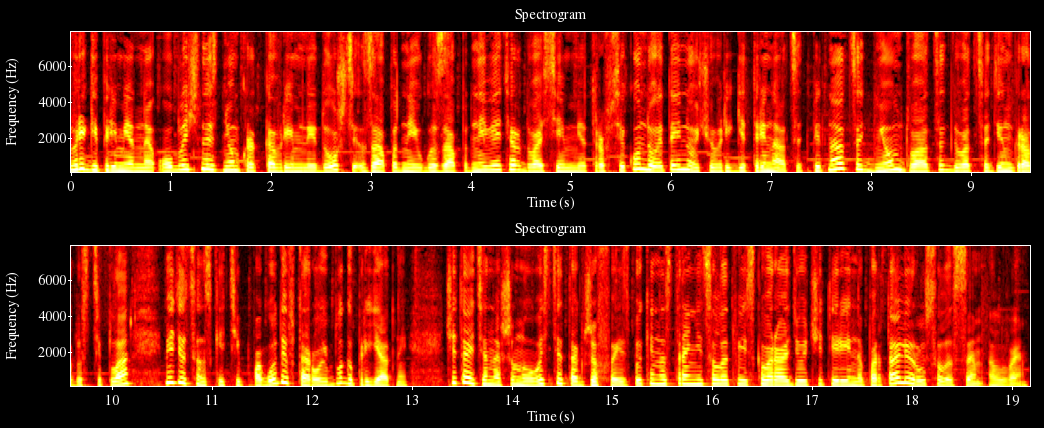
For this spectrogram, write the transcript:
В Риге переменная облачность, днем кратковременный дождь, западный юго-западный ветер 2,7 метров в секунду. Этой ночью в Риге 13 12-15, днем 20-21 градус тепла. Медицинский тип погоды второй благоприятный. Читайте наши новости также в Фейсбуке на странице Латвийского радио 4 и на портале rus.lsm.lv.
